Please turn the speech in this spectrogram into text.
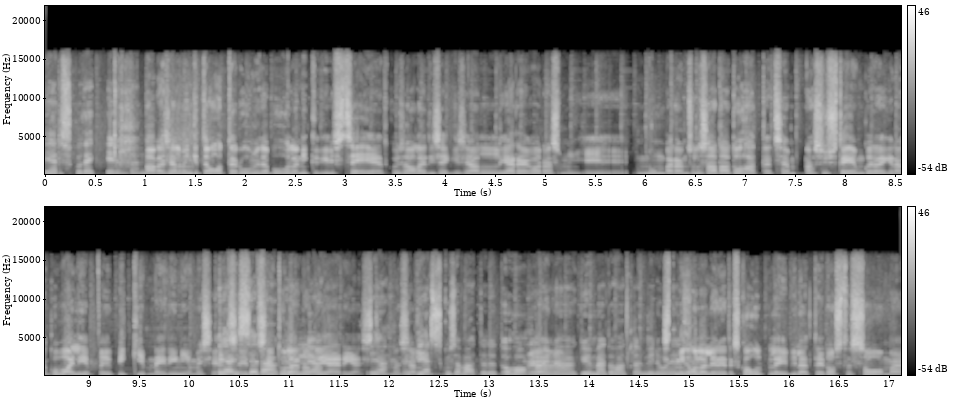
järsku tekkinud on. aga seal mingite ooteruumide puhul on ikkagi vist see, et kui sa oled isegi seal järjekorras mingi number on sul sada tuhat, et see noh, süsteem kuidagi nagu valib või pikib neid inimesi, et ja see, ei, see seda ei tule küll nagu jah, järjest. jah, et seal... järsku sa vaatad, et ohoh, on ju kümme tuhat on minu ees. minul oli näiteks Coldplay pileteid ostes Soome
